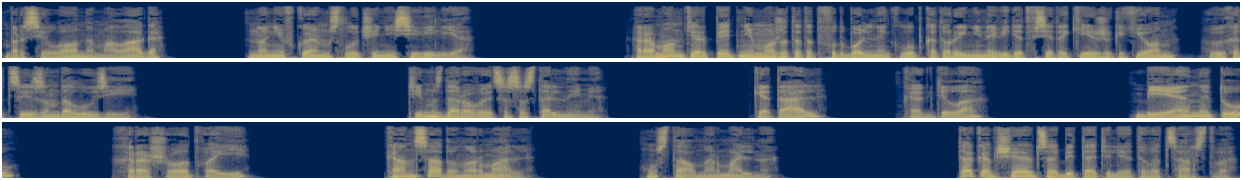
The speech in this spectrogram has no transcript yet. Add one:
Барселона, Малага, но ни в коем случае не Севилья. Рамон терпеть не может этот футбольный клуб, который ненавидят все такие же, как и он, выходцы из Андалузии. Тим здоровается с остальными. «¿Qué tal? Как дела?» «Bien, ¿y tú?» «Хорошо, твои?» «Cansado, normal». Устал нормально. Так общаются обитатели этого царства.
